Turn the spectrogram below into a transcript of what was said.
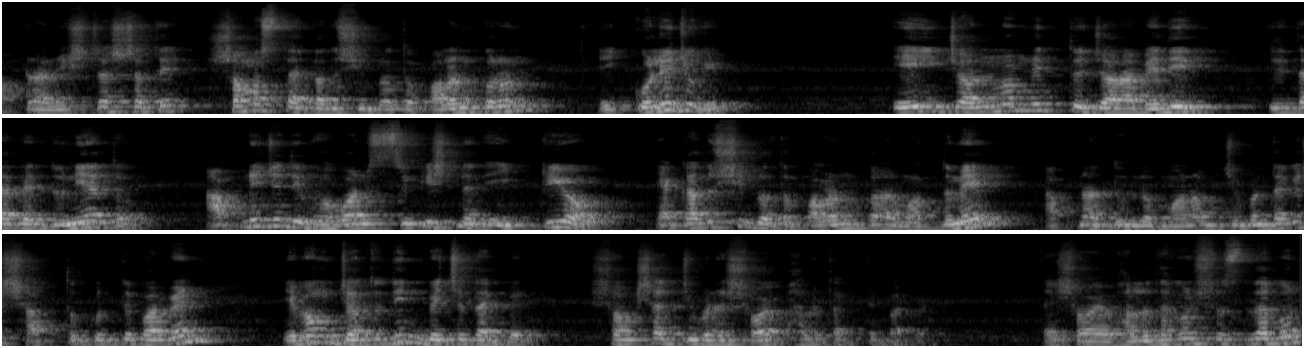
আপনারা নিষ্ঠার সাথে সমস্ত একাদশী ব্রত পালন করুন। এই কলিযুগে এই জন্ম মৃত্যু জরা বেদির ত্রিতাপের দুনিয়াতে আপনি যদি ভগবান শ্রীকৃষ্ণের এই প্রিয় একাদশী ব্রত পালন করার মাধ্যমে আপনার দুর্লভ মানব জীবনটাকে সার্থক করতে পারবেন এবং যতদিন বেঁচে থাকবেন সংসার জীবনে সবাই ভালো থাকতে পারবেন। তাই সবাই ভালো থাকুন, সুস্থ থাকুন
